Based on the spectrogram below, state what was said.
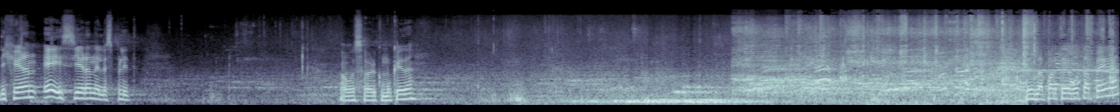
dijeran e hicieran el split. Vamos a ver cómo queda. Es la parte de bota pega.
